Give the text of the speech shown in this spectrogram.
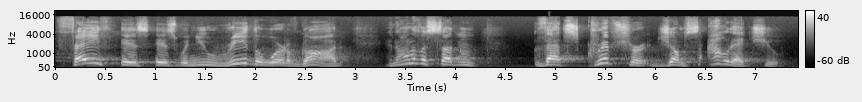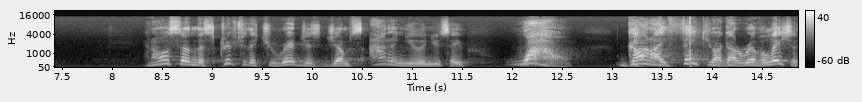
Faith is, is when you read the Word of God and all of a sudden, that scripture jumps out at you. And all of a sudden, the scripture that you read just jumps out on you, and you say, Wow, God, I thank you. I got a revelation.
